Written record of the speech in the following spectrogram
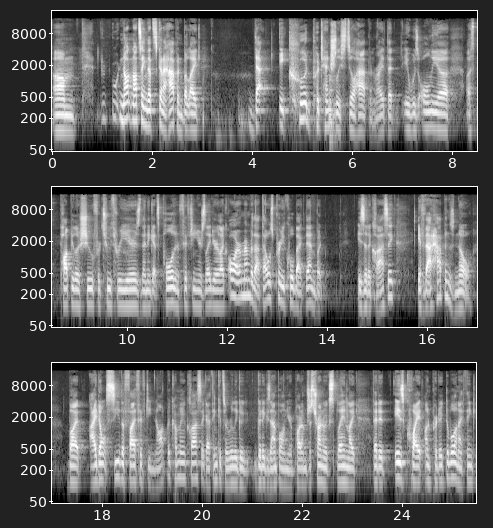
Um, not, not saying that's going to happen, but like that it could potentially still happen, right? That it was only a, a popular shoe for two, three years, then it gets pulled, and 15 years later, you're like, oh, I remember that. That was pretty cool back then, but is it a classic? If that happens, no. But I don't see the 550 not becoming a classic. I think it's a really good good example on your part. I'm just trying to explain like that it is quite unpredictable, and I think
